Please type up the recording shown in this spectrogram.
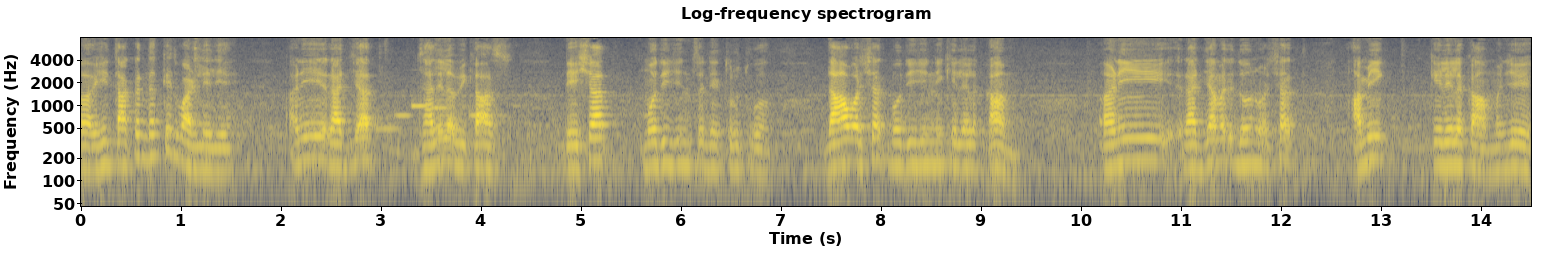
ही ताकद नक्कीच वाढलेली आहे. आणि राज्यात झालेला विकास देशात मोदीजींचं नेतृत्व दहा वर्षात मोदीजींनी केलेलं काम आणि राज्यामध्ये दोन वर्षात आम्ही केलेलं काम म्हणजे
